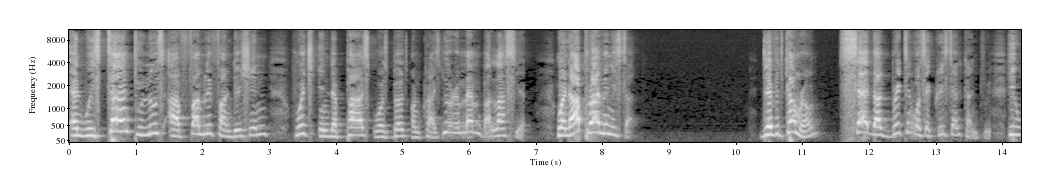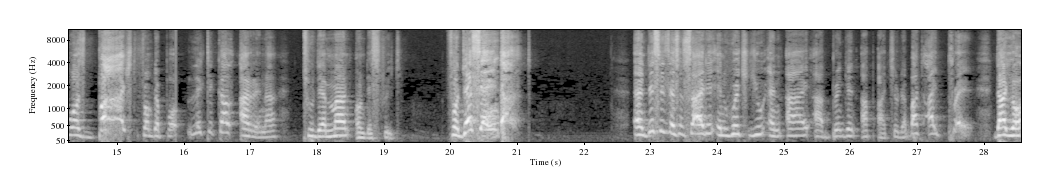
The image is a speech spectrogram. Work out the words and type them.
and we stand to lose our family foundation, which in the past was built on Christ. You remember last year when our prime minister, David Cameron, said that Britain was a Christian country, he was bashed from the political arena to the man on the street for just saying that. And this is a society in which you and I are bringing up our children. But I pray that your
